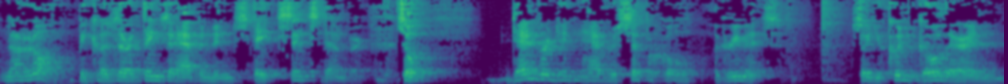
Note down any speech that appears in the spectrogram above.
not at all, because there are things that happened in states since Denver. So Denver didn't have reciprocal agreements, so you couldn't go there and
